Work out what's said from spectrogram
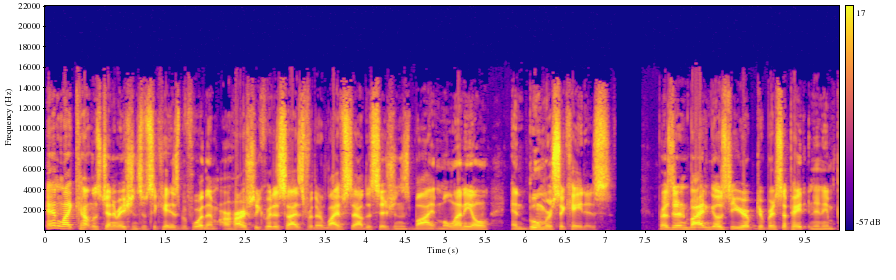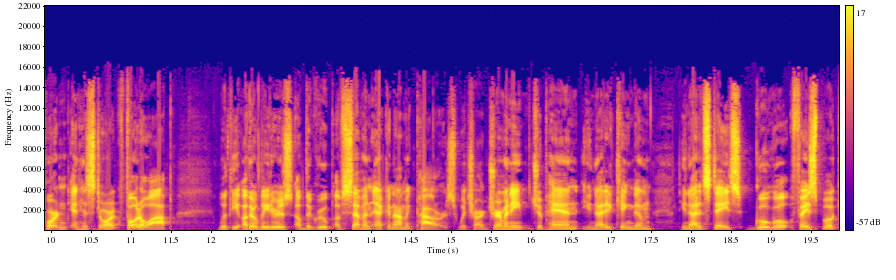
and like countless generations of cicadas before them, are harshly criticized for their lifestyle decisions by millennial and boomer cicadas. President Biden goes to Europe to participate in an important and historic photo op with the other leaders of the group of seven economic powers, which are Germany, Japan, the United Kingdom, the United States, Google, Facebook,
